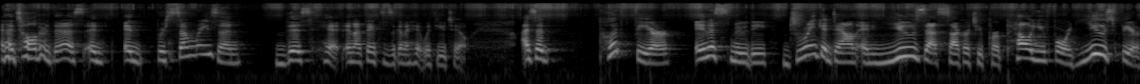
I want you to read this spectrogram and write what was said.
And I told her this, and, and for some reason, this hit, and I think this is going to hit with you too. I said, put fear in a smoothie, drink it down, and use that sucker to propel you forward. Use fear.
